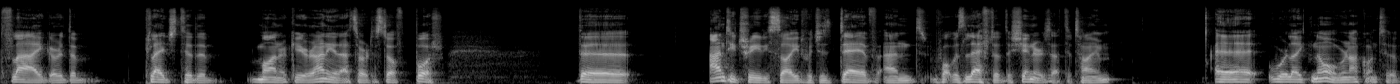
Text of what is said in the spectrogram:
flag or the pledge to the monarchy or any of that sort of stuff. But the anti-treaty side, which is Dev and what was left of the Shinners at the time, uh, were like, no, we're not going to,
